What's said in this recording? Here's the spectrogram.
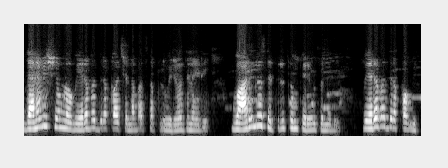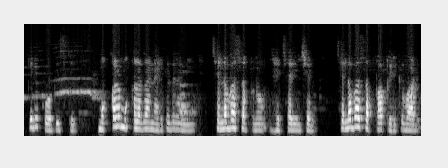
ధన విషయంలో వీరభద్రప్ప చిన్నబసప్పులు విరోధులైరి. వారిలో శత్రుత్వం పెరుగుతున్నది. వీరభద్రప్ప మిక్కిలి కోపిస్తే ముక్కలు ముక్కలుగా నరకదునని చిన్నబసప్పును హెచ్చరించాను. చిన్నబసప్ప పిరికివాడు.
